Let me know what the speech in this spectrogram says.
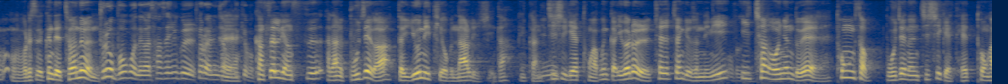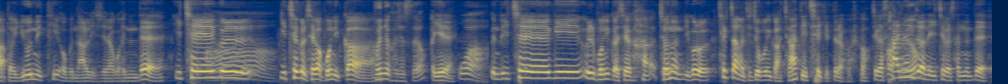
어, 어, 모르겠어요. 근데 저는 들어보고 내가 사서 읽을 필요가 있는지 한번 네, 느껴볼게요. 컨설리언스 그다음에 부제가 The Unity of Knowledge이다. 그러니까 지식의 통합. 그러니까 이거를 최재천 교수님이 2005년도에 통섭 부제는 지식의 대통합 The Unity of Knowledge라고 했는데 이 책을 아. 이 책을 제가 보니까 번역하셨어요? 예. 와. 근데 이 책을 보니까 제가 저는 이걸 책장을 뒤져보니까 저한테 이 책이 있더라고요. 제가 4년 아, 그래요? 전에 이 책을 샀는데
